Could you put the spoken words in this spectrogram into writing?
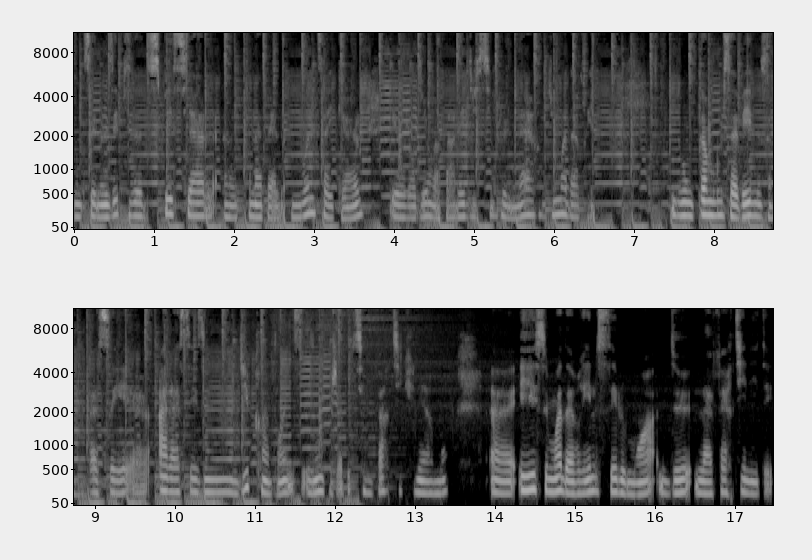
Donc c'est nos épisodes spéciaux euh, qu'on appelle Moon Cycle et aujourd'hui on va parler du cycle lunaire du mois d'avril. Donc, comme vous le savez, nous sommes passés à la saison du printemps, une saison que j'apprécie particulièrement euh, et ce mois d'avril, c'est le mois de la fertilité.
